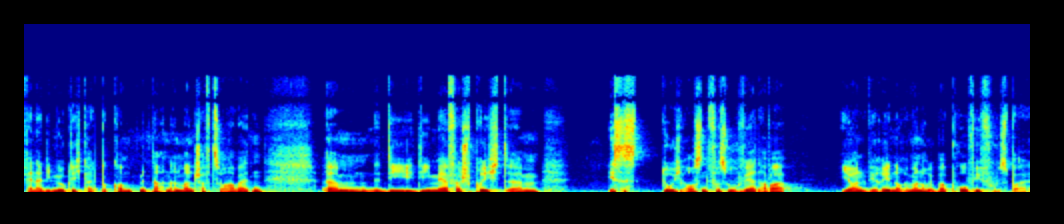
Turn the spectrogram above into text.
wenn er die Möglichkeit bekommt, mit einer anderen Mannschaft zu arbeiten, ähm, die, die mehr verspricht, ähm, ist es durchaus ein Versuch wert. Aber Jörn, wir reden auch immer noch über Profifußball.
